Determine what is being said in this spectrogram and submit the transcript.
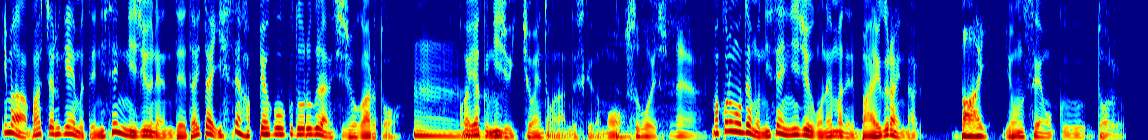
今バーチャルゲームって2020年で大体1800億ドルぐらいの市場があると。うん。これ約21兆円とかなんですけども、すごいですね。まあ、これもでも2025年までに倍ぐらいになる。倍。4000億ドル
